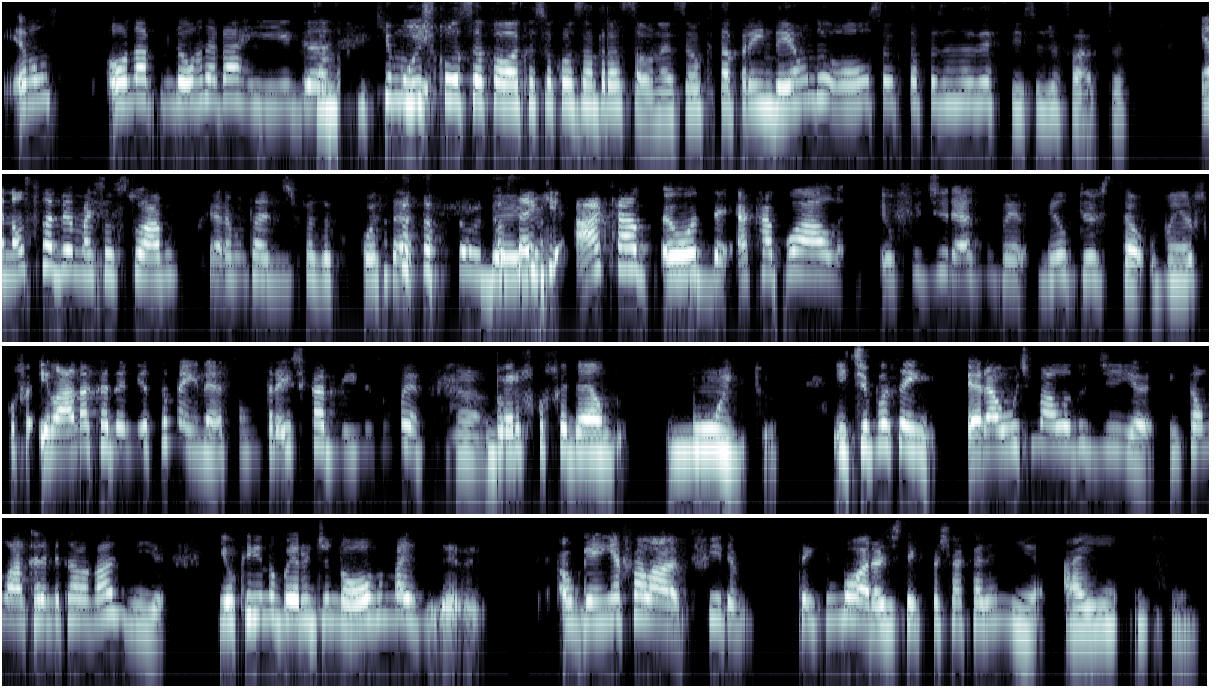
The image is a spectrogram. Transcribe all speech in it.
eu não, ou na dor da barriga. Que músculo você coloca a sua concentração, né? Se é o que tá prendendo ou se é o que tá fazendo exercício, de fato. Eu não sabia mais se eu suava porque era vontade de fazer sério. Eu Eu sei que acabou, eu ode- acabou a aula. Eu fui direto no banheiro. Meu Deus do céu, o banheiro ficou. fe- E lá na academia também, né? São três cabines no banheiro. É. O banheiro ficou fedendo muito. E, tipo assim, era a última aula do dia. Então a academia tava vazia. E eu queria ir no banheiro de novo, mas eh, alguém ia falar: filha, você tem que ir embora, a gente tem que fechar a academia. Aí, enfim.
